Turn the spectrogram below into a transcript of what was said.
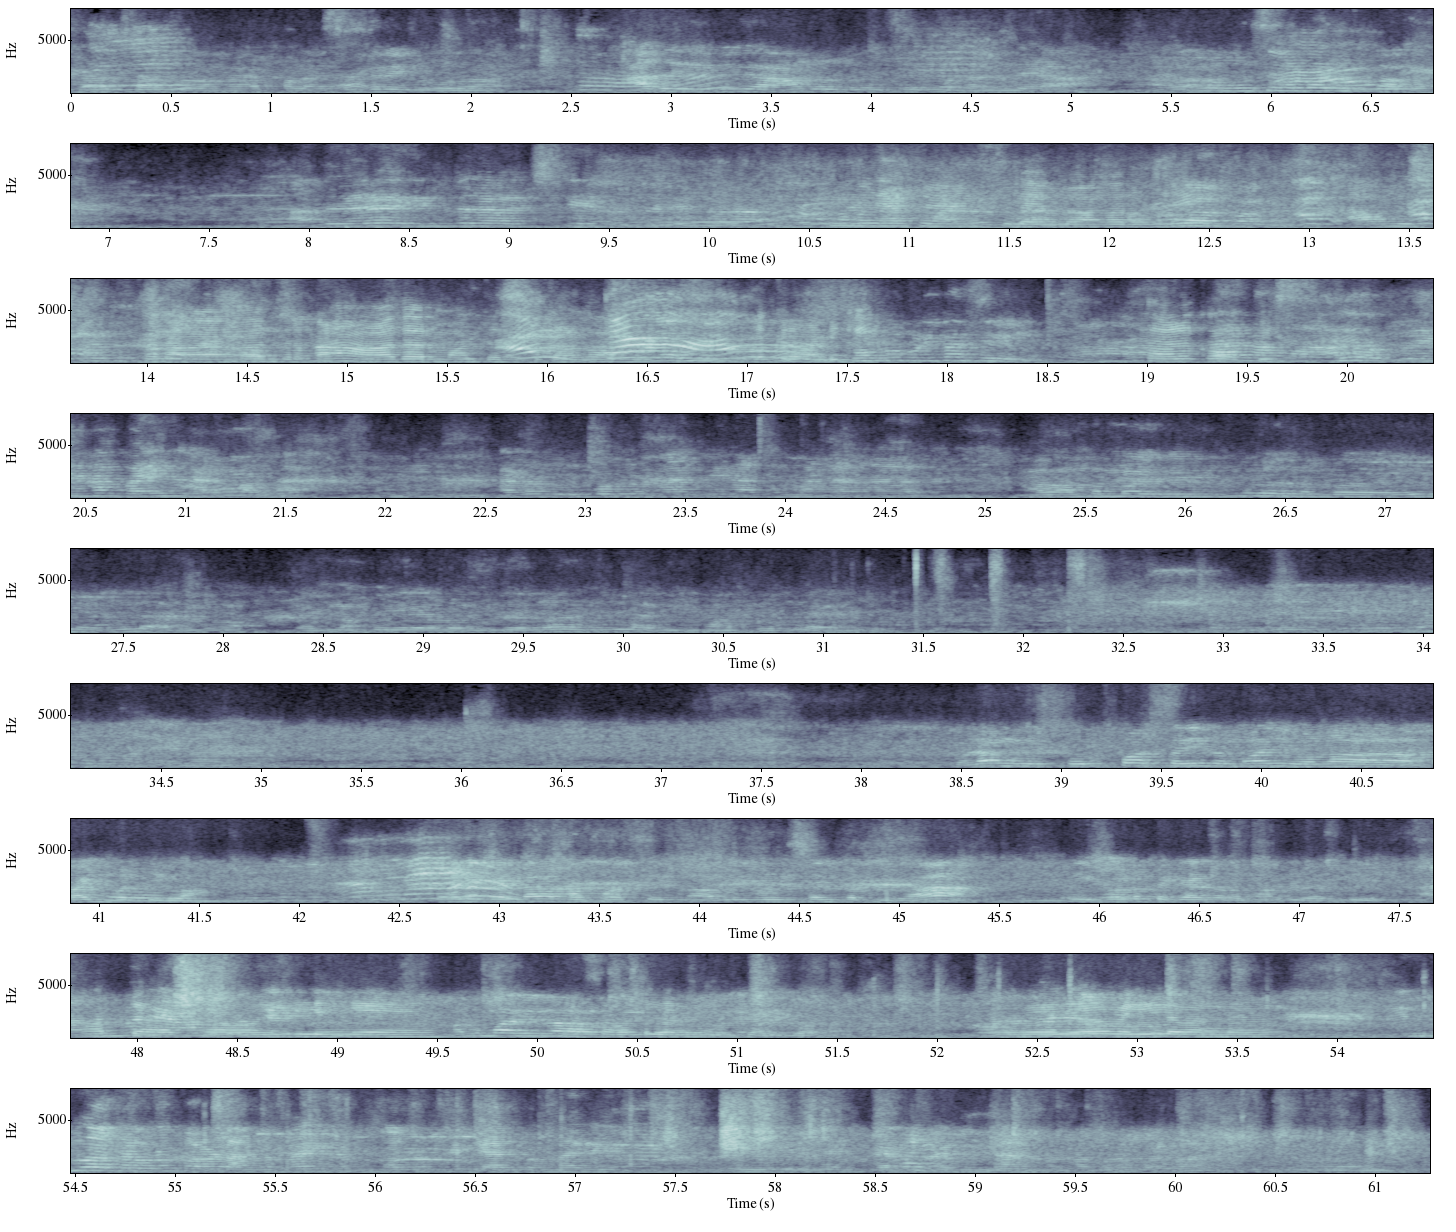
கரெக்ட் சாப்பிடுவாங்க பல சிந்தனைகள் ஓடும் அது இது ஆண்கள் செய்ய மாட்டாங்க இல்லையா? அதனால ஒரு சில பேர் இருப்பாங்க. அது வச்சுட்டு அவங்க இப்போ நாங்கள் எங்கே வந்திருக்கோன்னா ஆதார் மாற்றுறதுக்காக வந்திருக்கோம் இருக்கிற வண்டிக்கு. சொல்றபடி தான் செய்யணும். தாலுக்கா ஆஃபீஸ்க்கு கடவுள் பொருள் மாதிரி வீணாக்க மாட்டாங்க. அது அந்த மாதிரி இது நம்ம இதில் இல்லை அதிகமாக நம்ம ஏரியாவில் இந்த இல்லை அதிகமாக தெரியல எனக்கு. வேணா உங்களுக்கு பொறுப்பாக செய்கிற மாதிரி ஒன்றா பயன்படுத்திக்கலாம். வேலை கேட்டால் பொறுப்பாக செய்யணும் அப்படின்னு செயல்படுத்திக்கலாம். நீங்கள் சொல்கிறத கேட்குற மாதிரி வந்து. அந்த மாதிரிலாம். உங்களுக்கு கிடைக்கும்? வேலையாக வெளியில் வந்தேன். கூட பரவாயில்ல. அந்த மாதிரி நம்ம மாதிரி. இருக்கிற மாதிரி கூட பரவாயில்ல.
